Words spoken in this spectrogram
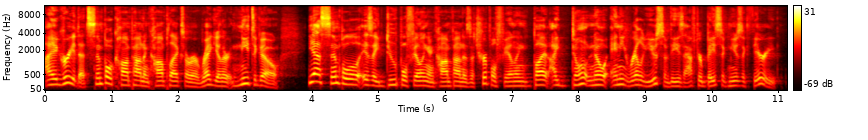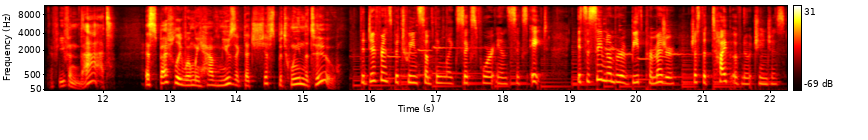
I agree that simple, compound, and complex or irregular need to go. Yes, simple is a duple feeling and compound is a triple feeling, but I don't know any real use of these after basic music theory, if even that. Especially when we have music that shifts between the two. The difference between something like 6-4 and 6-8. It's the same number of beats per measure, just the type of note changes.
